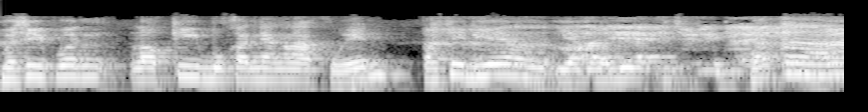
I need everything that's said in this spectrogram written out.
Meskipun Loki bukan yang ngelakuin, pasti dia yang yang Oh, lebih dia dicurigai. Heeh,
